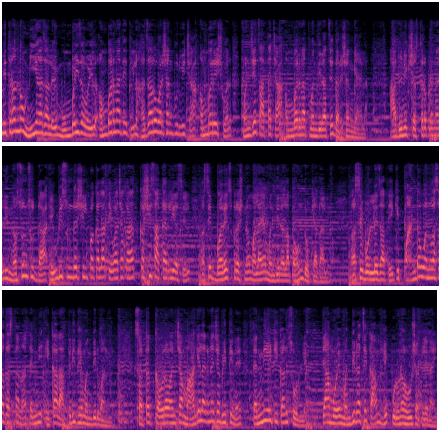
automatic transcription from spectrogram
मित्रांनो मी आज आलोय मुंबईजवळील अंबरनाथ येथील हजारो वर्षांपूर्वीच्या अंबरेश्वर म्हणजेच आताच्या अंबरनाथ मंदिराचे दर्शन घ्यायला. आधुनिक शस्त्रप्रणाली नसून सुद्धा एवढी सुंदर शिल्पकला तेव्हाच्या काळात कशी साकारली असेल असे बरेच प्रश्न मला या मंदिराला पाहून डोक्यात आले. असे बोलले जाते की पांडव वनवासात असताना त्यांनी एका रात्रीत हे मंदिर बांधले. सतत कौरवांच्या मागे लागण्याच्या भीतीने त्यांनी हे ठिकाण सोडले. त्यामुळे मंदिराचे काम हे पूर्ण होऊ शकले नाही.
